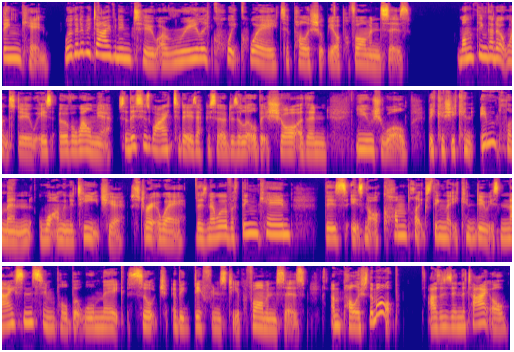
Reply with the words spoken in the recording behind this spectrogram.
thinking we're going to be diving into a really quick way to polish up your performances. One thing I don't want to do is overwhelm you. So, this is why today's episode is a little bit shorter than usual because you can implement what I'm going to teach you straight away. There's no overthinking. There's, it's not a complex thing that you can do. It's nice and simple, but will make such a big difference to your performances and polish them up, as is in the title.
